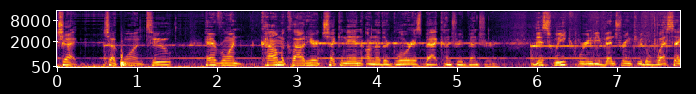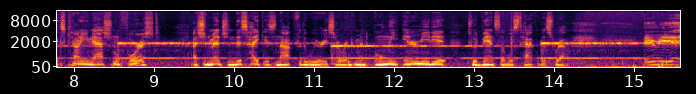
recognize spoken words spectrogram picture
Check. Check one, two. Hey everyone, Kyle McLeod here, checking in on another glorious backcountry adventure. This week, we're going to be venturing through the Wessex County National Forest. I should mention, this hike is not for the weary, so I recommend only intermediate to advanced levels tackle this route. Intermediate,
